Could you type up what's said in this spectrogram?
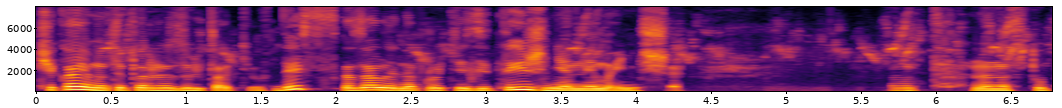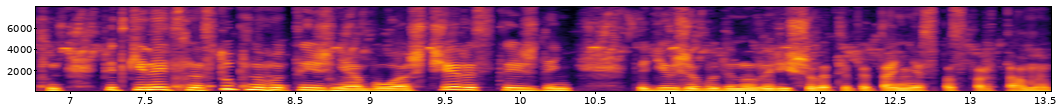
Чекаємо тепер результатів. Десь сказали на протязі тижня не менше. От на наступний, під кінець наступного тижня або аж через тиждень, тоді вже будемо вирішувати питання з паспортами.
